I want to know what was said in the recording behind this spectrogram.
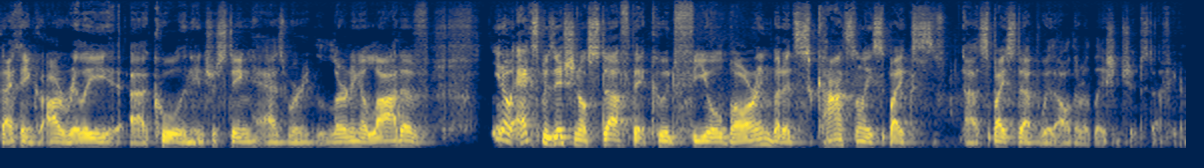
that i think are really uh, cool and interesting as we're learning a lot of you know expositional stuff that could feel boring but it's constantly spikes uh, spiced up with all the relationship stuff here.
